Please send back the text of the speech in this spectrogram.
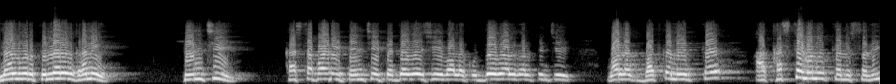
నలుగురు పిల్లలను కానీ పెంచి కష్టపడి పెంచి పెద్ద చేసి వాళ్ళకు ఉద్యోగాలు కల్పించి వాళ్ళకు బతక నేర్పితే ఆ కష్టం అనేది తెలుస్తుంది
